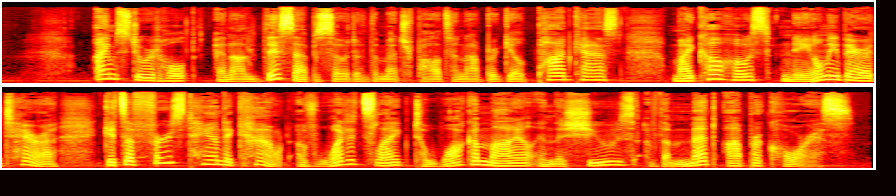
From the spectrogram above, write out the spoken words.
I'm Stuart Holt, and on this episode of the Metropolitan Opera Guild podcast, my co host Naomi Baratera gets a first hand account of what it's like to walk a mile in the shoes of the Met Opera Chorus.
